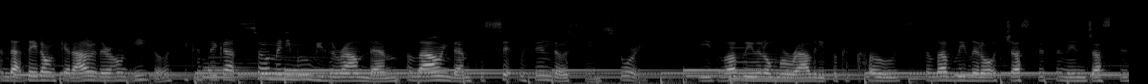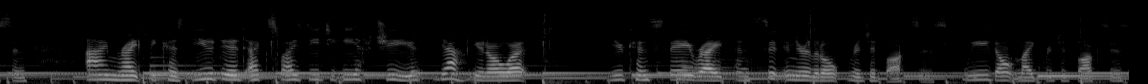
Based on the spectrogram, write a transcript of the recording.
and that they don't get out of their own egos because they got so many movies around them allowing them to sit within those same stories. These lovely little morality book of codes, the lovely little justice and injustice and I'm right because you did X, Y, Z, G, E, F, G. Yeah, you know what? You can stay right and sit in your little rigid boxes. We don't like rigid boxes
